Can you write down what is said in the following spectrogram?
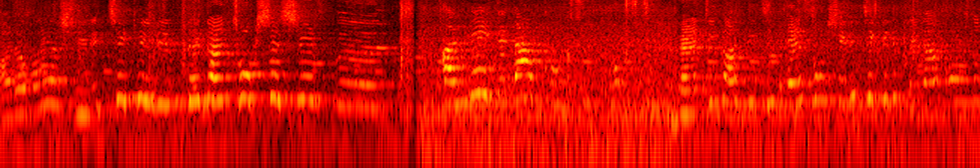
arabaya şerit çekelim. Deden çok şaşırsın. Anne dedem korksun korksun. Bence de anneciğim en son şerit çekelim. Deden korksun.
